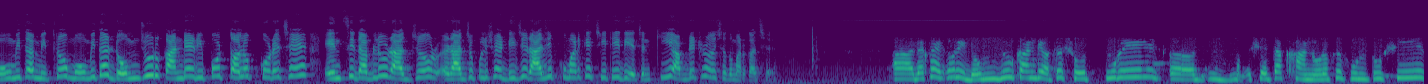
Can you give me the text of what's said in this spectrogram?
মৌমিতা মিত্র। মৌমিতা, ডোমজুর কাণ্ডে রিপোর্ট তলব করেছে এনসিডাব্লিউ রাজ্য রাজ্য পুলিশের ডিজি রাজীব কুমারকে চিঠি দিয়েছেন। কি আপডেট রয়েছে তোমার কাছে? দেখো একেবারে ডমজু কাণ্ডে অর্থাৎ সোদপুরে শ্বেতা খান ওরফে ফুলটুসির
